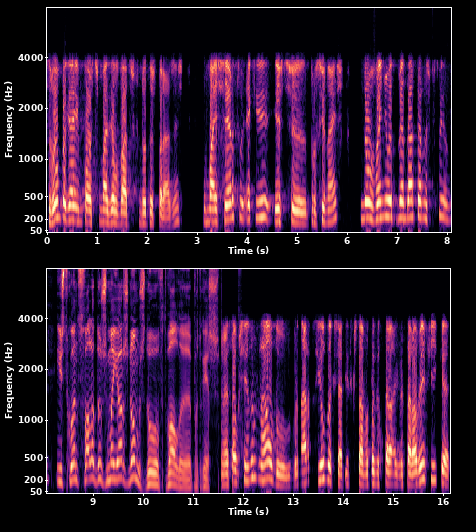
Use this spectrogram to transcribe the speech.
se vão pagar impostos mais elevados que noutras paragens, o mais certo é que estes uh, profissionais não venham a demandar terras portuguesas. Isto quando se fala dos maiores nomes do futebol uh, português. Não é só o Cristiano Ronaldo, o Bernardo Silva, que já disse que estava a regressar ao Benfica,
